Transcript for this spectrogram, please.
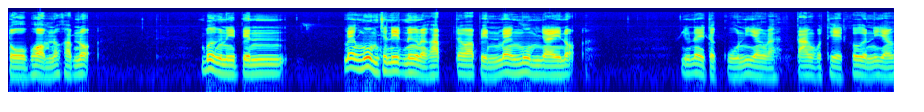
โตพร้อมเนาะครับเนาะเบิ่งนี่เป็นแมงมุมชนิดหนึ่งนะครับ แต่ว่าเป็นแมงมุมใหญ่เนาะอยู่ในตระกูลนี่ยังล่ะต่างประเทศก็เอินนี่ยัง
